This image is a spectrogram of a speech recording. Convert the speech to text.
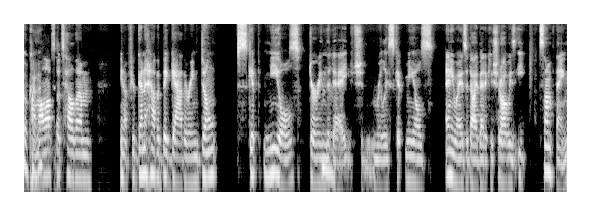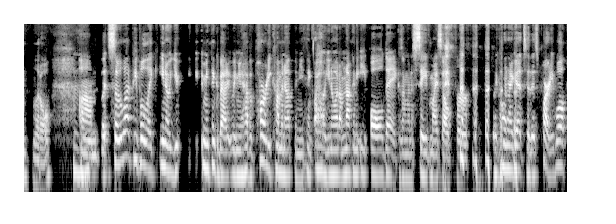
okay. um, i'll also tell them you know if you're going to have a big gathering don't skip meals during the Mhm. day you shouldn't really skip meals anyway as a diabetic you should always eat something little Mhm. um, but so a lot of people like, you know, you, I mean, think about it when you have a party coming up and you think, oh, you know what, I'm not going to eat all day because I'm going to save myself for like when I get to this party. Well,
